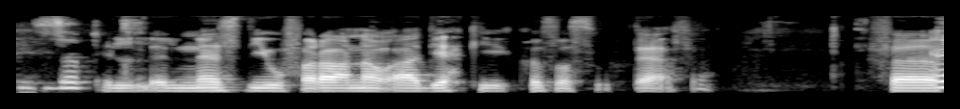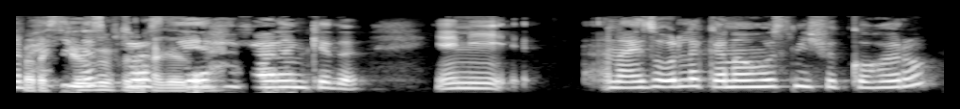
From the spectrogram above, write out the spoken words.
بالضبط. ال الناس دي وفراعنة وقعد يحكي قصص وبتاع ف ف الناس فركّزوا في بتوع الحاجات دي. السياحة فعلًا كده، يعني أنا عايزة أقول لك أهو اسمي في القاهرة،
